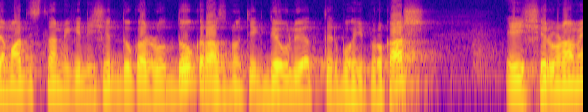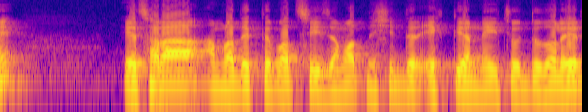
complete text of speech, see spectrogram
জামাত ইসলামীকে নিষিদ্ধ করার উদ্যোগ, রাজনৈতিক দেউলিয়াত্বের বহিঃপ্রকাশ। এই শিরোনামে এছাড়া আমরা দেখতে পাচ্ছি, জামাত নিষিদ্ধের এখতিয়ার নেই চোদ্দ দলের।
